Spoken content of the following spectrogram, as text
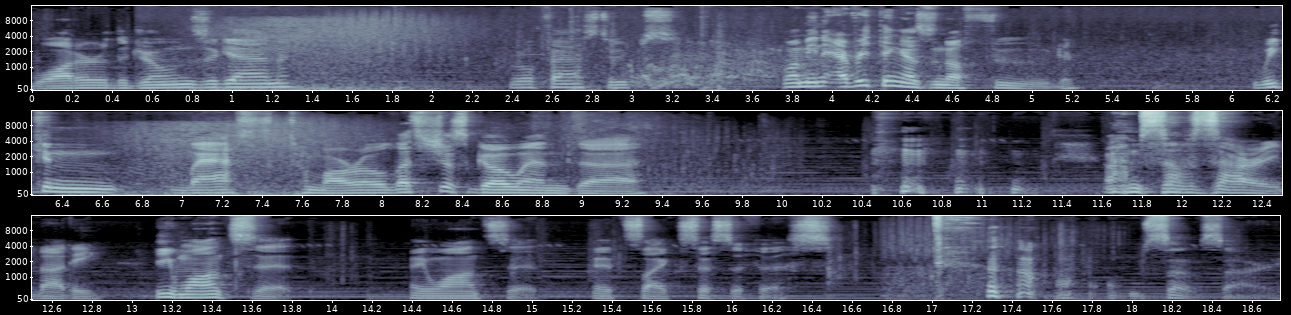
water the drones again real fast. Oops. Well, I mean, everything has enough food. We can last tomorrow. Let's just go and, uh... I'm so sorry, buddy. He wants it. He wants it. It's like Sisyphus. I'm so sorry.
